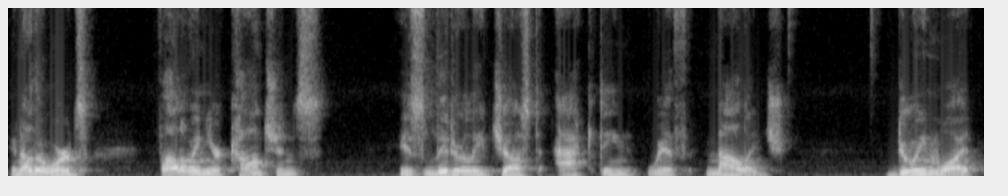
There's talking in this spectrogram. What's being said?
In other words, following your conscience is literally just acting with knowledge. Doing what,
